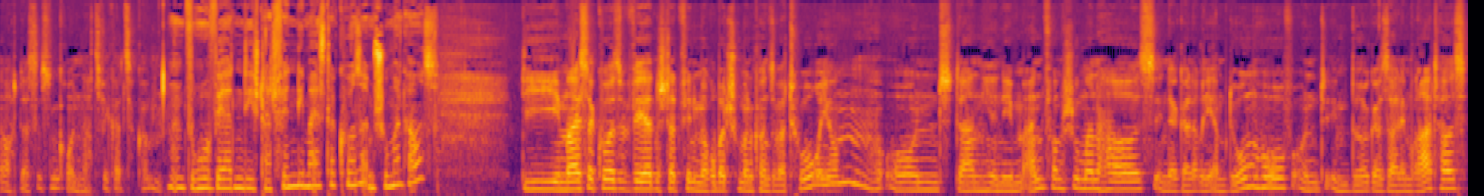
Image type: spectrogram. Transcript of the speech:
Auch das ist ein Grund, nach Zwickau zu kommen. Und wo werden die stattfinden, die Meisterkurse? Im Schumannhaus? Die Meisterkurse werden stattfinden im Robert Schumann Konservatorium und dann hier nebenan vom Schumann-Haus in der Galerie am Domhof und im Bürgersaal im Rathaus.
